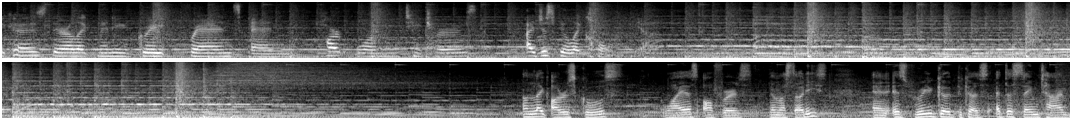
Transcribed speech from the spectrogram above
because there are like many great friends and heartwarming teachers. I just feel like home, yeah. Unlike other schools, YIS offers Myanmar studies and it's really good because at the same time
